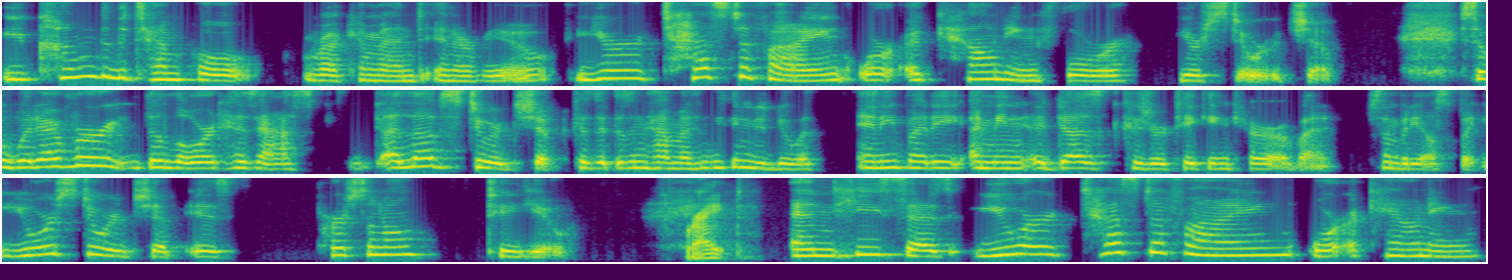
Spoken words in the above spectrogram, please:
you come to the temple recommend interview. You're testifying or accounting for your stewardship. So whatever the lord has asked i love stewardship because it doesn't have anything to do with anybody. I mean it does because you're taking care of somebody else but your stewardship is personal to you. Right and he says you are testifying or accounting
